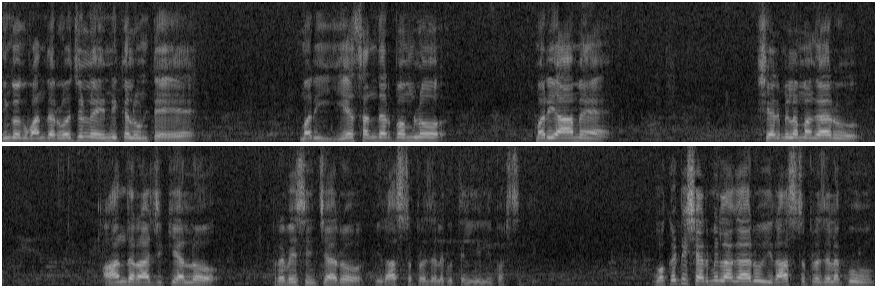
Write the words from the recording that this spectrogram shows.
ఇంకొక వంద రోజుల్లో ఎన్నికలు ఉంటే మరి ఏ సందర్భంలో మరి ఆమె షర్మిలమ్మ గారు ఆంధ్ర రాజకీయాల్లో ప్రవేశించారో ఈ రాష్ట్ర ప్రజలకు తెలియని పరిస్థితి. ఒకటి షర్మిల గారు ఈ రాష్ట్ర ప్రజలకు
